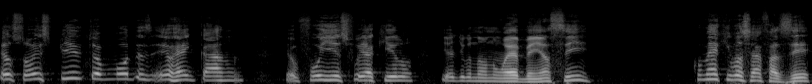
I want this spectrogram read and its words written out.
Eu sou espírito, eu, vou, eu reencarno, eu fui isso, fui aquilo, e eu digo, não, não é bem assim. Como é que você vai fazer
